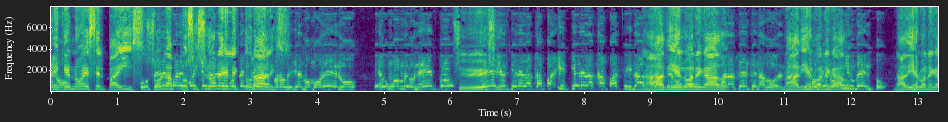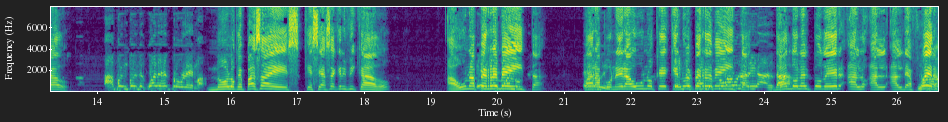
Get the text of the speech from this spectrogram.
es que no es el país. Son las posiciones electorales. pero Guillermo Moreno es un hombre honesto, sí, serio, Y, tiene la capa y tiene la capacidad Nadie para, lo ha negado. para ser senador. Nadie se lo ha negado. No es un invento. Nadie se lo ha negado. Ah, pues entonces, ¿cuál es el problema? No, lo que pasa es que se ha sacrificado a una PRMista para poner a uno que, que no es PRMista, dándole el poder al, al, al de afuera.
